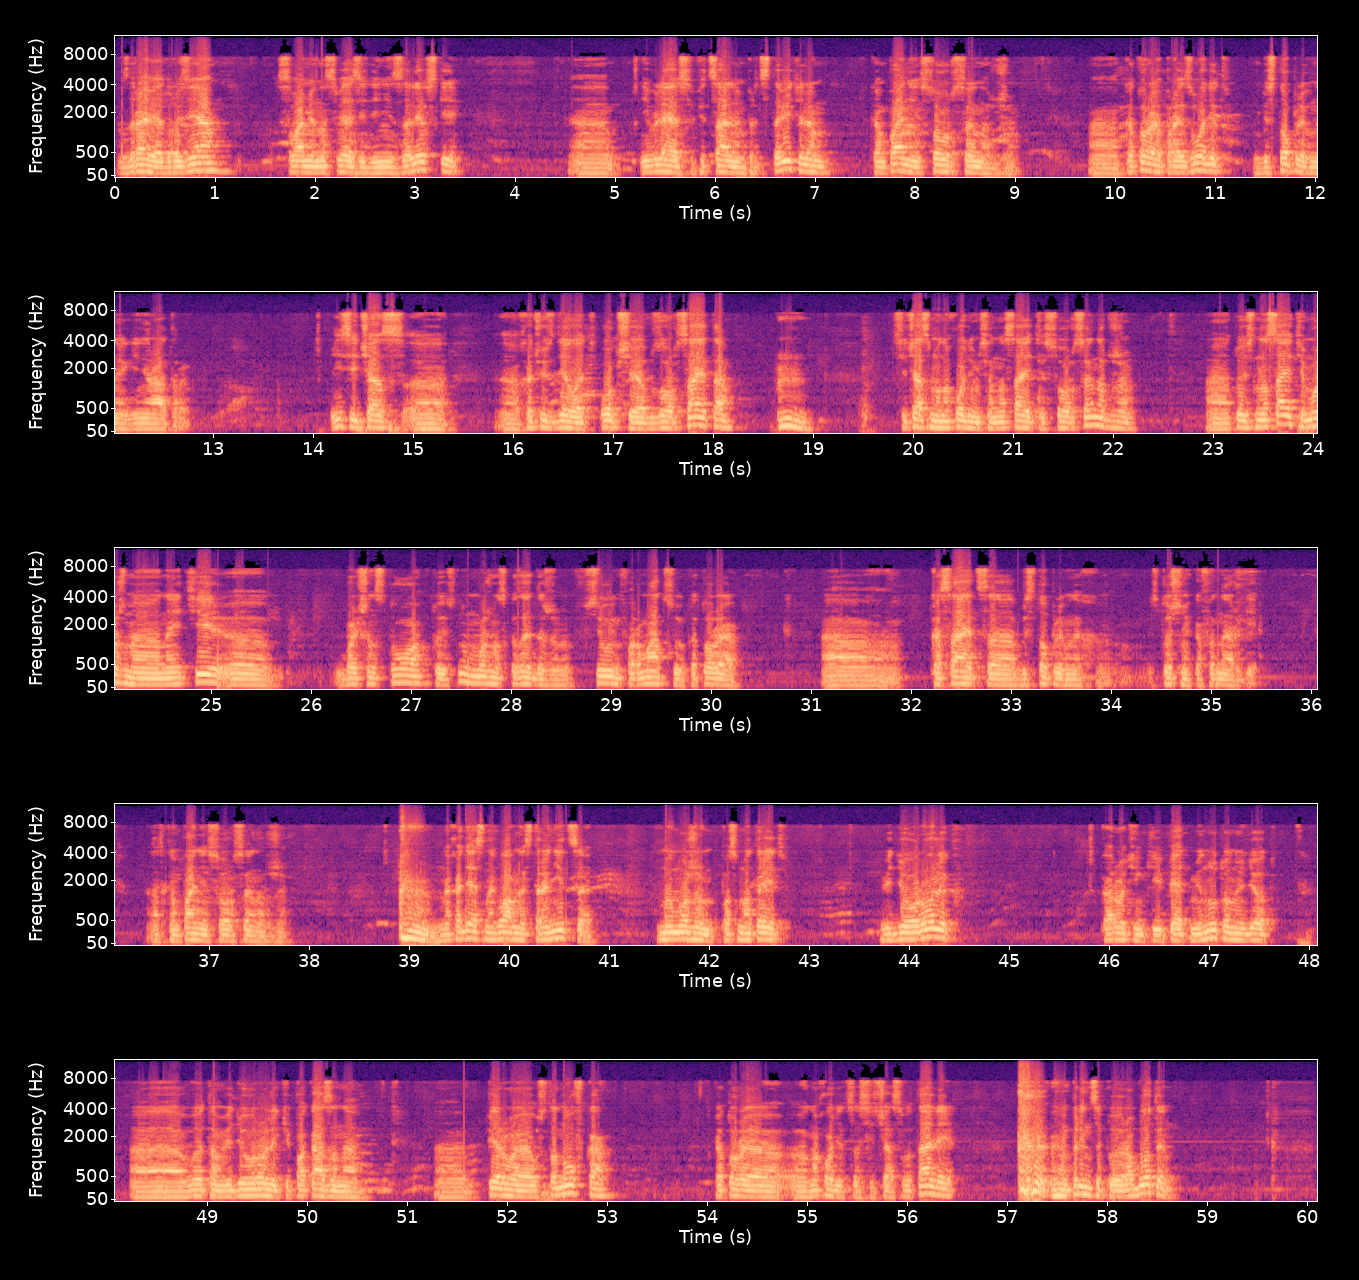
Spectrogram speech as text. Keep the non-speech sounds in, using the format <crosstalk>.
Здравия, друзья! С вами на связи Денис Залевский. Э, являюсь официальным представителем компании Source Energy, э, которая производит бестопливные генераторы. И сейчас э, хочу сделать общий обзор сайта. <clears throat> Сейчас мы находимся на сайте Source Energy. То есть на сайте можно найти большинство, то есть, ну, можно сказать, даже всю информацию, которая э, касается бестопливных источников энергии от компании Source Energy. <clears throat> Находясь на главной странице, мы можем посмотреть видеоролик, коротенький, 5 минут он идет. Э, в этом видеоролике показана э, первая установка которая э, находится сейчас в Италии, <coughs> принципы работы.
